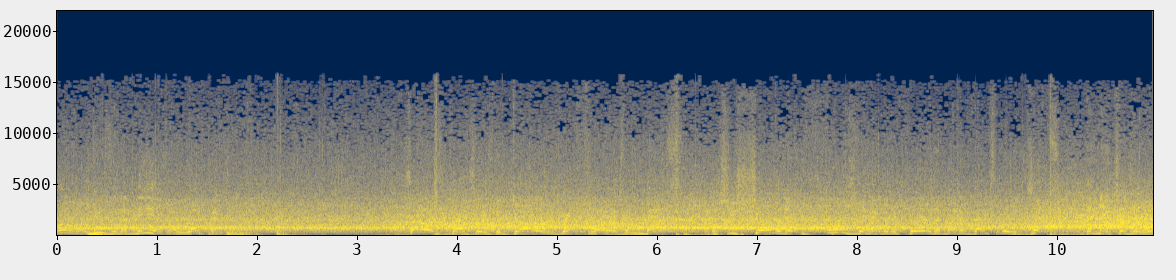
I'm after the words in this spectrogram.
Oh, using the knee as a weapon. Pressure as the daughter of Ric Flair is a mess. But she shouldered it and forged ahead with a career that might eventually eclipse the Nature Boy.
